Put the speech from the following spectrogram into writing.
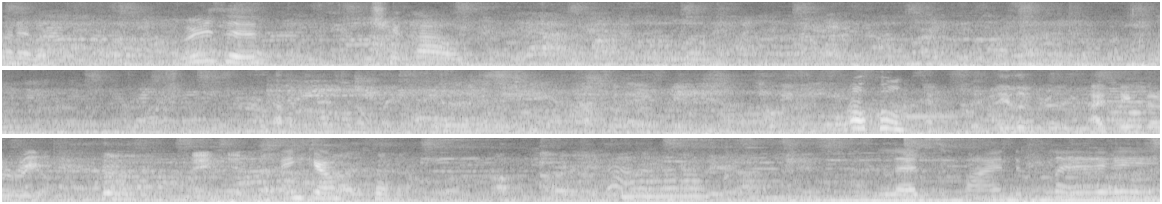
whatever. Where is the checkout? Oh, cool. They look really I think they're real. Thank you. Thank you. Let's find a place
